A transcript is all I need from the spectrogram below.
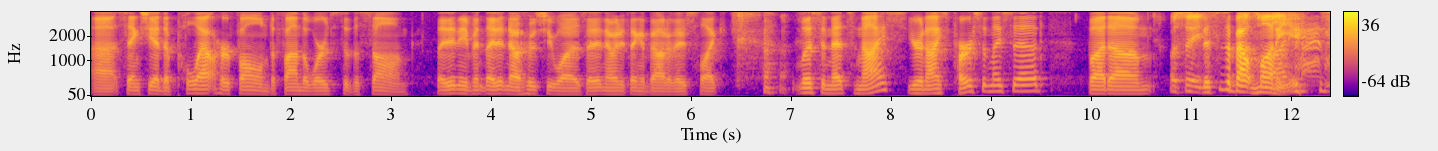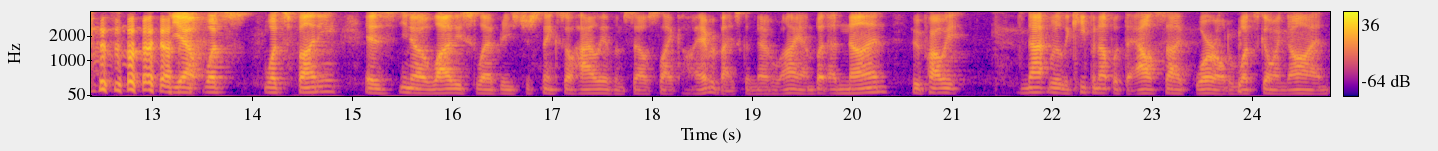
uh, saying she had to pull out her phone to find the words to the song. They didn't even they didn't know who she was. They didn't know anything about her. They're just like, listen, that's nice. You're a nice person. They said, but um, Well, see, this is about money. yeah, what's what's funny is you know a lot of these celebrities just think so highly of themselves, like oh everybody's gonna know who I am. But a nun who probably not really keeping up with the outside world or what's going on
